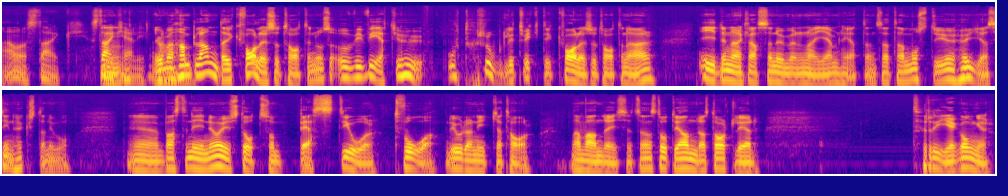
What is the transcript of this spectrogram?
Han var stark, stark Mm. helg. Jo, men han blandar ju kvalresultaten och, så, och vi vet ju hur otroligt viktigt kvalresultaten är i den här klassen nu med den här jämnheten. Så att han måste ju höja sin högsta nivå. Eh, Bastianini har ju stått som bäst i år, två, det gjorde han i Qatar. när han vann racet. Sen har han stått i andra startled tre gånger.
